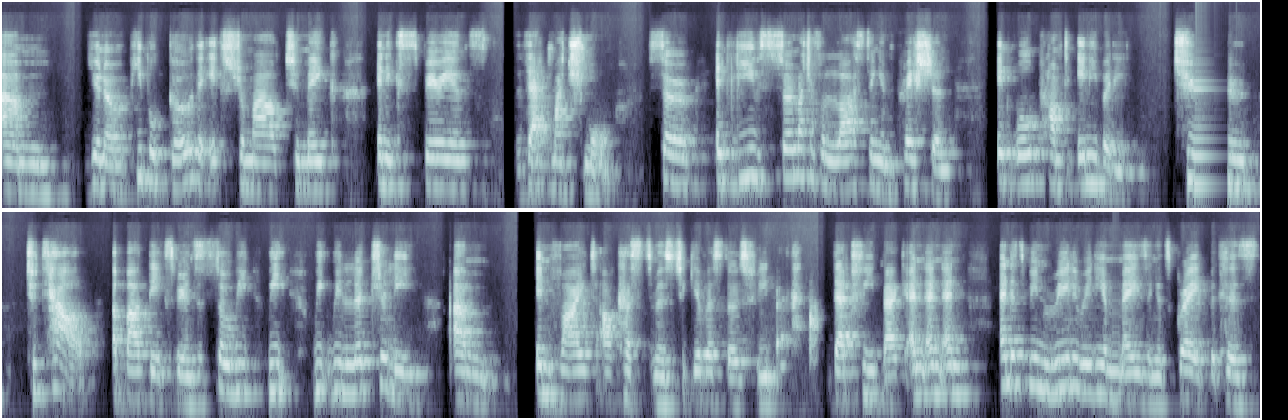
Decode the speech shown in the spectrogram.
Um, you know, people go the extra mile to make an experience that much more. So it leaves so much of a lasting impression. It will prompt anybody to to tell about the experiences. So we we we, we literally um, invite our customers to give us those feedback, that feedback, and and and and it's been really really amazing. It's great because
